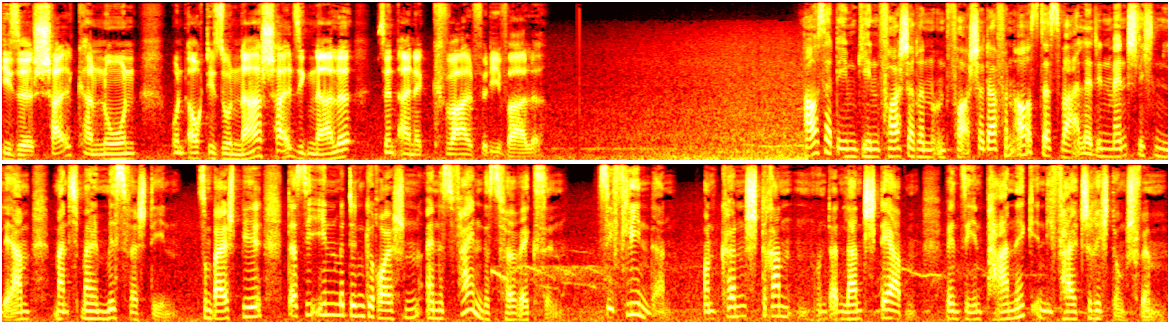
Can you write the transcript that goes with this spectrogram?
Diese Schallkanonen und auch die Sonarschallsignale sind eine Qual für die Wale. Außerdem gehen Forscherinnen und Forscher davon aus, dass Wale den menschlichen Lärm manchmal missverstehen. Zum Beispiel, dass sie ihn mit den Geräuschen eines Feindes verwechseln. Sie fliehen dann und können stranden und an Land sterben, wenn sie in Panik in die falsche Richtung schwimmen.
